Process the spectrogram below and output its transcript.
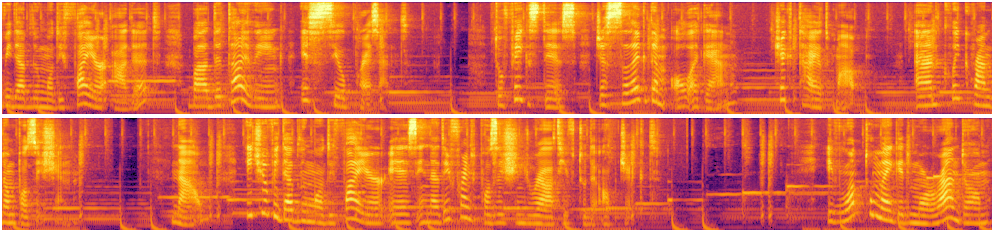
UVW modifier added, but the tiling is still present. To fix this, just select them all again, check Tiled Map, and click Random Position. Now, each UVW modifier is in a different position relative to the object. If you want to make it more random,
